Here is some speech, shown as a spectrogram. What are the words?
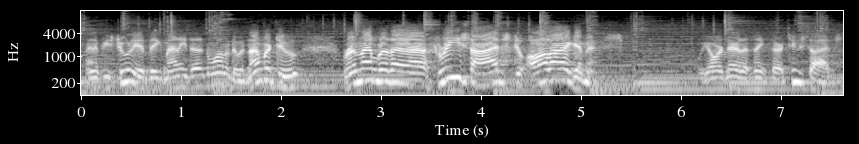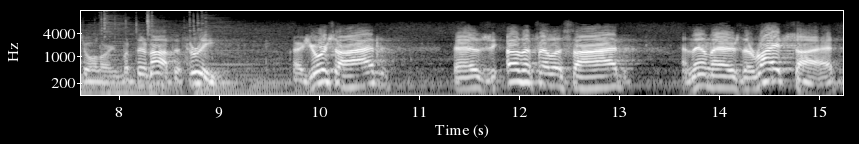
And if he's truly a big man, he doesn't want to do it. Number two, remember there are three sides to all arguments. We ordinarily think there are two sides to all arguments, but they're not. They're three. There's your side, there's the other fellow's side, and then there's the right side,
